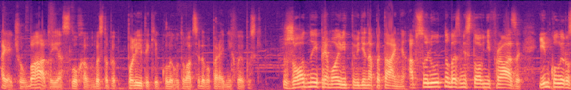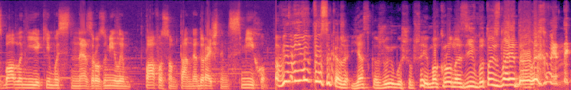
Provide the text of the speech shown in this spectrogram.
а я чув багато. Я слухав виступи політиків, коли готувався до попередніх випусків. Жодної прямої відповіді на питання, абсолютно безмістовні фрази, інколи розбавлені якимось незрозумілим пафосом та недоречним сміхом. А він мені каже: я скажу йому, щоб ще й Макрона з'їв, бо той знає, де Олег Винник.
